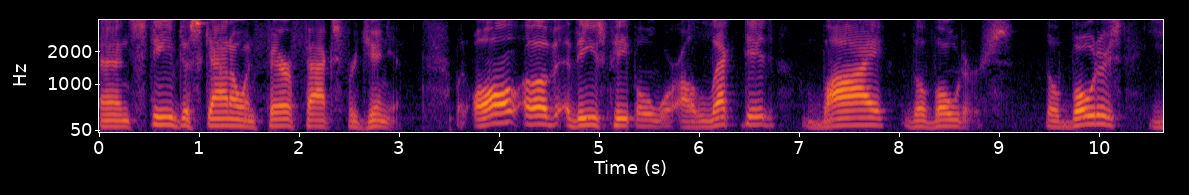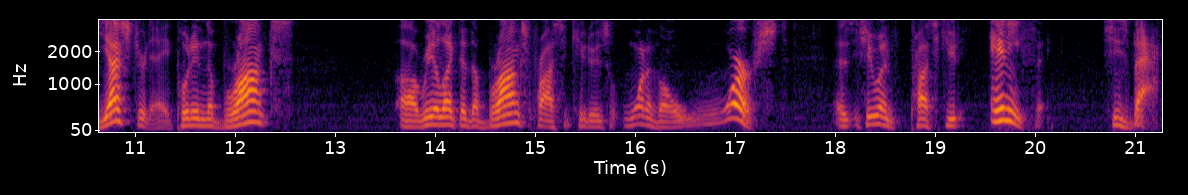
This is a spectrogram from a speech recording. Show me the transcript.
and Steve Descano in Fairfax, Virginia. But all of these people were elected by the voters. The voters yesterday put in the Bronx, uh, reelected the Bronx prosecutors, one of the worst. Uh, She wouldn't prosecute anything. She's back.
